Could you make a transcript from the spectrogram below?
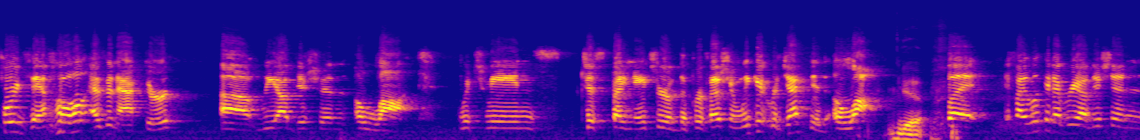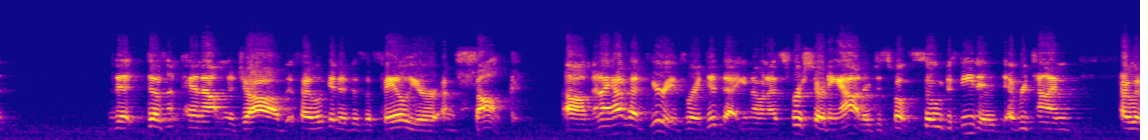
for example, as an actor, uh, we audition a lot, which means just by nature of the profession, we get rejected a lot. Yeah. But if I look at every audition that doesn't pan out in a job, if I look at it as a failure, I'm sunk. Um, and I have had periods where I did that. You know, when I was first starting out, I just felt so defeated every time I would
